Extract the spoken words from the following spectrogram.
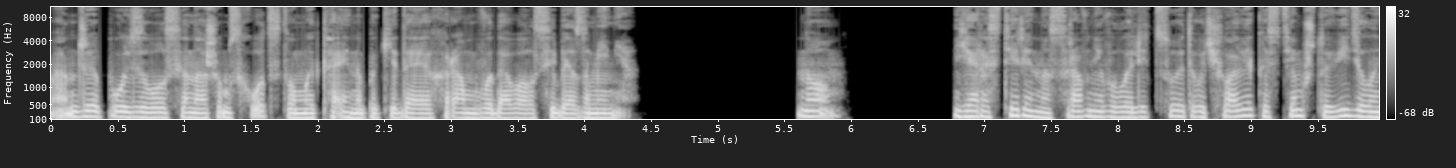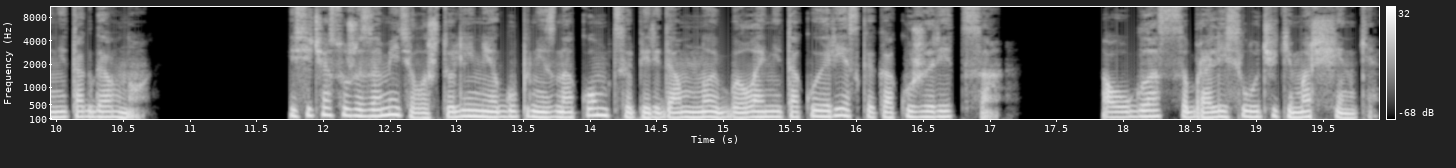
Андже пользовался нашим сходством и, тайно покидая храм, выдавал себя за меня. Но я растерянно сравнивала лицо этого человека с тем, что видела не так давно. И сейчас уже заметила, что линия губ незнакомца передо мной была не такой резкой, как у жреца, а у глаз собрались лучики морщинки,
